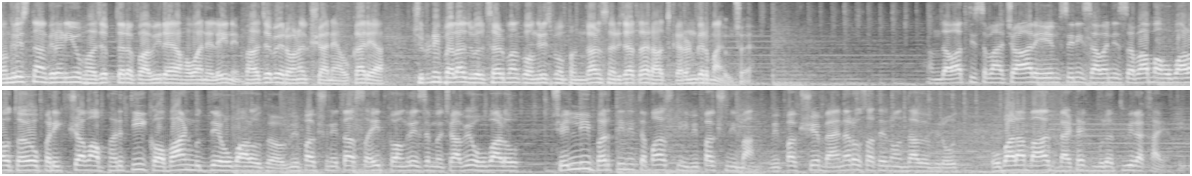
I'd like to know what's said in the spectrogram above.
કોંગ્રેસના અગ્રણીઓ ભાજપ તરફ આવી રહ્યા હોવાને લઈને ભાજપે રોનક શાહને આવકાર્યા. ચૂંટણી પહેલા જ વલસાડમાં કોંગ્રેસમાં ભંગાણ સર્જાતા રાજકારણ ગરમાયું છે. અમદાવાદથી સમાચાર, એએમસીની સામાન્ય સભામાં હોબાળો થયો, પરીક્ષામાં ભરતી, કૌભાંડ મુદ્દે હોબાળો થયો. વિપક્ષ નેતા સહિત કોંગ્રેસે મચાવ્યો હોબાળો. છેલ્લી ભરતીની તપાસની વિપક્ષની માંગ. વિપક્ષે બેનરો સાથે નોંધાવ્યો વિરોધ. હોબાળા બાદ બેઠક મુલતવી રખાઈ હતી.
